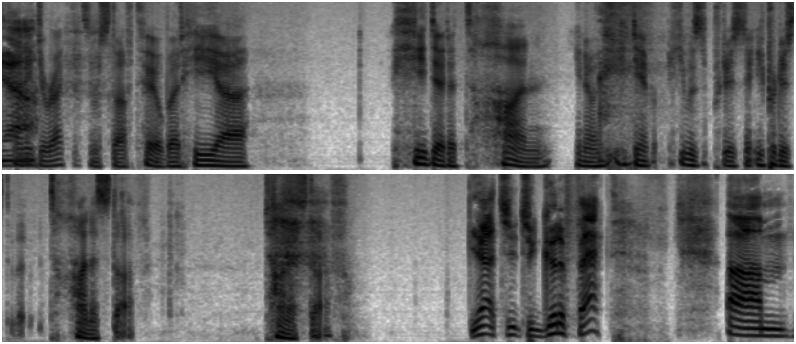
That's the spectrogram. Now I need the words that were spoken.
Yeah. and he directed some stuff too. But he uh, he did a ton. You know, he he did. He was producing. He produced a ton of stuff. Ton of stuff. Yeah, to to good effect. Um,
